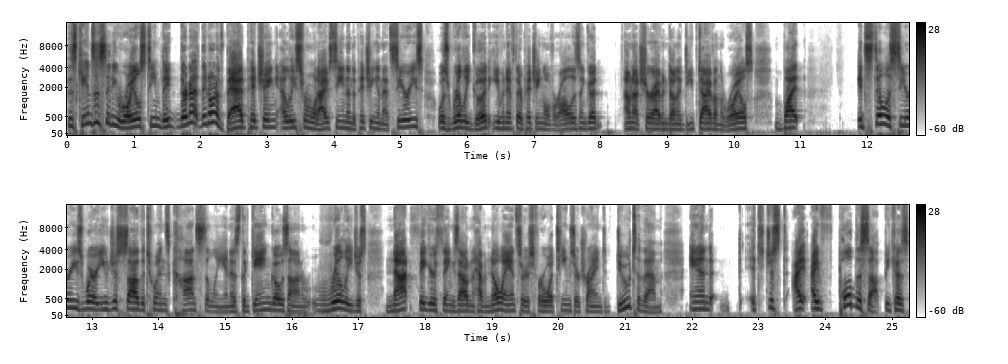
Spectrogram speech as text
This Kansas City Royals team, they they're not they don't have bad pitching, at least from what I've seen, and the pitching in that series was really good, even if their pitching overall isn't good. I'm not sure. I haven't done a deep dive on the Royals, but it's still a series where you just saw the Twins constantly, and as the game goes on, really just not figure things out and have no answers for what teams are trying to do to them. And it's just I I've pulled this up because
